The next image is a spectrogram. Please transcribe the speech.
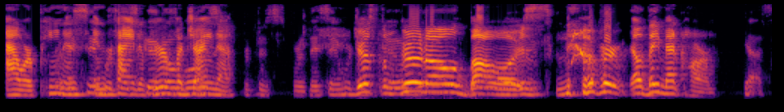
our penis inside of your vagina. We're just, where they say we're Just some good old boys. Never. Oh, they meant harm. Yes.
